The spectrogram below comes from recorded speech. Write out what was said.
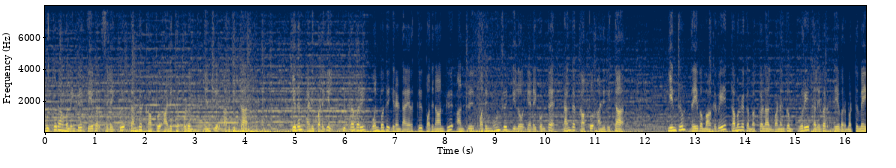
முத்துராமலிங்க தேவர் சிலைக்கு தங்கக்காப்பு அளிக்கப்படும் என்று அறிவித்தார். இதன் அடிப்படையில் பிப்ரவரி ஒன்பது இரண்டாயிரத்து பதினான்கு அன்று பதிமூன்று கிலோ எடை கொண்ட தங்கக்காப்பு அணிவித்தார். இன்றும் தெய்வமாகவே தமிழக மக்களால் வணங்கும் ஒரே தலைவர் தேவர் மட்டுமே.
